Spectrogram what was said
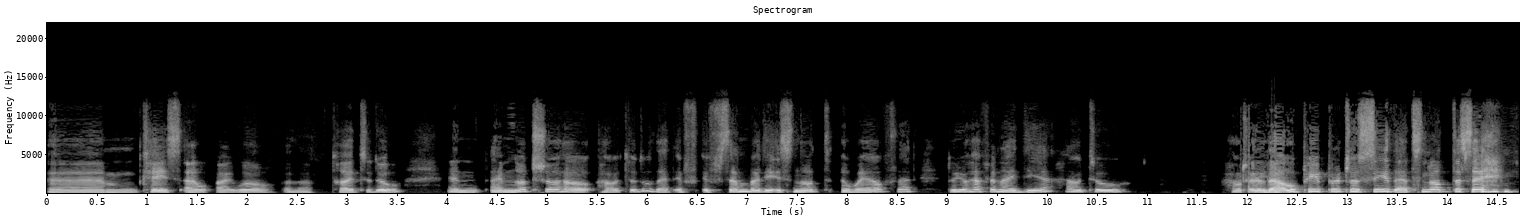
um, case I, I will uh, try to do, and I'm not sure how, how to do that. If if somebody is not aware of that, do you have an idea how to how to allow people to see that's not the same?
